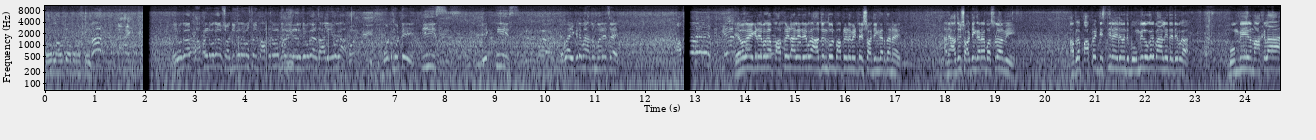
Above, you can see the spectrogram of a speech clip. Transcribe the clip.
दोर लावतो आता मस्त. हे बघा पापलेट बघा शॉटिंग करायला बसतो पापलेट बघा किती निघाले ते बघा. झाले हे बघा. मोठमोठे तीस एकतीस हे बघा इकडे पण अजून बरेच आहेत. हे बघा इकडे बघा पापलेट आले ते बघा अजून दोन पापलेट भेटले शॉटिंग करताना आहेत. आणि अजून शॉटिंग करायला बसलो आम्ही. आपलं पापलेट दिसतील नाही त्यामध्ये बोंबील वगैरे पण आले ते बघा. बोंबील माकला.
